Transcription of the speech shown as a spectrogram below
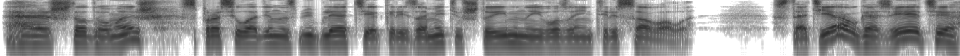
«А что думаешь?» — спросил один из библиотекарей, заметив, что именно его заинтересовало. Статья в газете,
